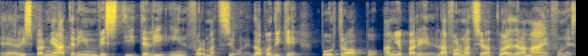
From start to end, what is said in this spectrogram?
eh, risparmiateli, investiteli in formazione. Dopodiché, purtroppo, a mio parere, la formazione attuale della mindfulness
